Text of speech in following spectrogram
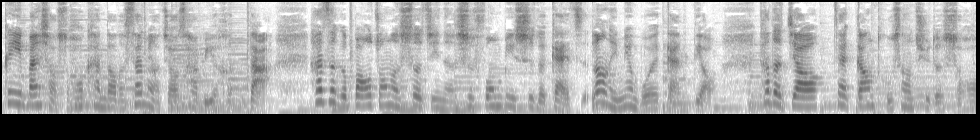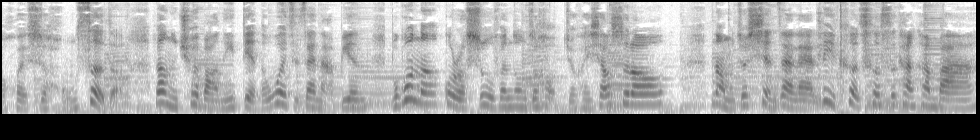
跟一般小时候看到的三秒胶差别很大。它这个包装的设计呢是封闭式的盖子，让里面不会干掉。它的胶在刚涂上去的时候会是红色的，让你确保你点的位置在哪边。不过呢，过了十五分钟之后就会消失喽。那我们就现在来立刻测试看看吧。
